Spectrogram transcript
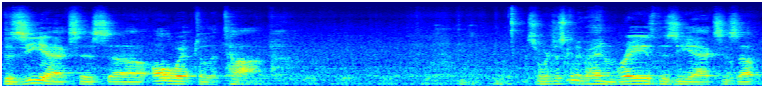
the z-axis uh, all the way up to the top. So we're just going to go ahead and raise the z-axis up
